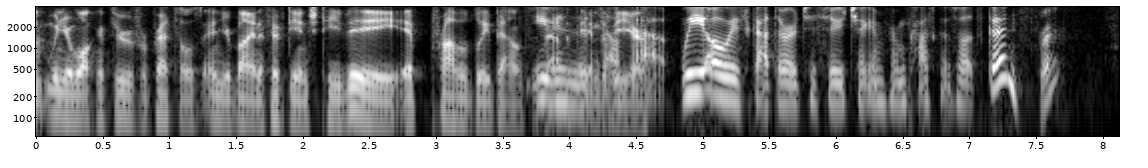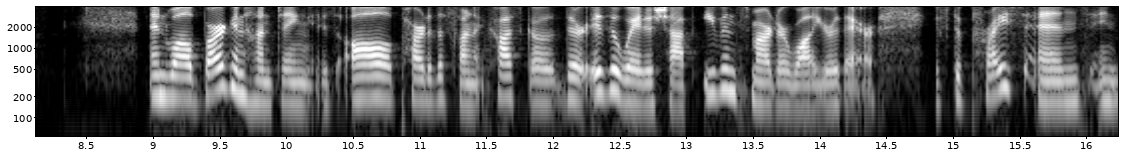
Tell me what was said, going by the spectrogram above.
when, when you're walking through for pretzels and you're buying a 50 inch TV, it probably balances out at the end of the year. out. We always got the rotisserie chicken from Costco, so it's good. Right? And while bargain hunting is all part of the fun at Costco, there is a way to shop even smarter while you're there. If the price ends in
